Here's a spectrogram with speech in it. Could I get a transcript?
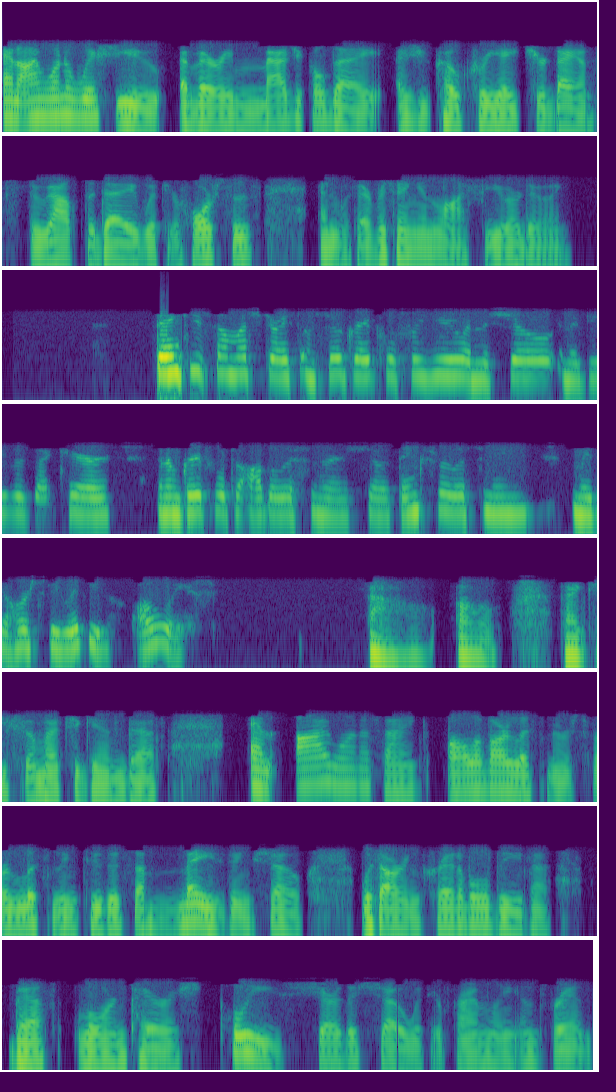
And I want to wish you a very magical day as you co create your dance throughout the day with your horses and with everything in life you are doing. Thank you so much, Joyce. I'm so grateful for you and the show and the Divas That Care. And I'm grateful to all the listeners. So thanks for listening. May the horse be with you always. Oh, oh, thank you so much again, Beth. And I want to thank all of our listeners for listening to this amazing show with our incredible diva, Beth Lauren Parrish. Please share this show with your family and friends.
